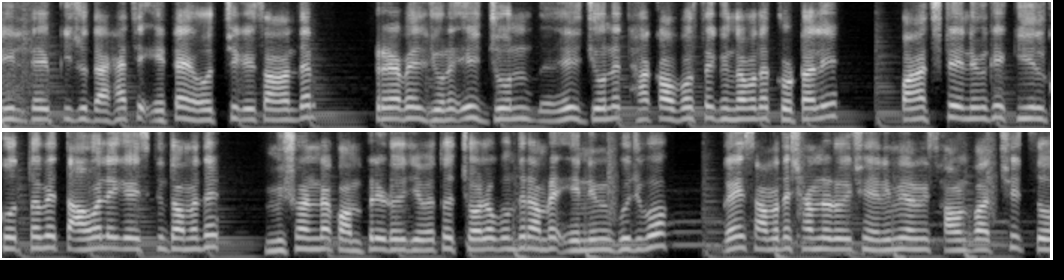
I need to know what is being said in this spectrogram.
নীল টাইপ কিছু দেখাচ্ছে। এটাই হচ্ছে গেস আমাদের ট্রাভেল জোন এই জোন এই জোনে থাকা অবস্থায় কিন্তু আমাদের টোটালি পাঁচটা এনিমিকে কিল করতে হবে। তাহলে গেস কিন্তু আমাদের মিশনটা কমপ্লিট হয়ে যাবে। তো চলো বন্ধুরা, আমরা এনিমি খুঁজবো। গাইস আমাদের সামনে রয়েছে এনিমি আমি সাউন্ড পাচ্ছি। তো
